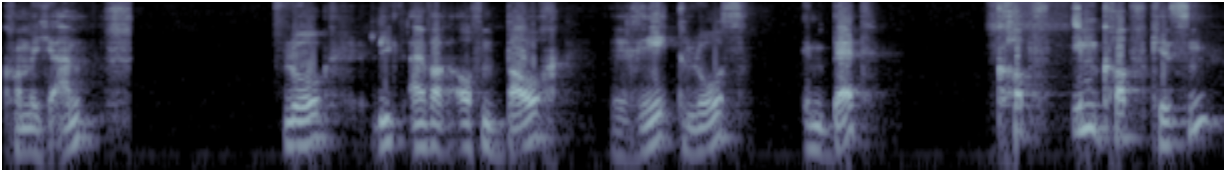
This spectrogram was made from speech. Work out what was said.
Komme ich an. Flo liegt einfach auf dem Bauch, reglos im Bett, Kopf im Kopfkissen.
